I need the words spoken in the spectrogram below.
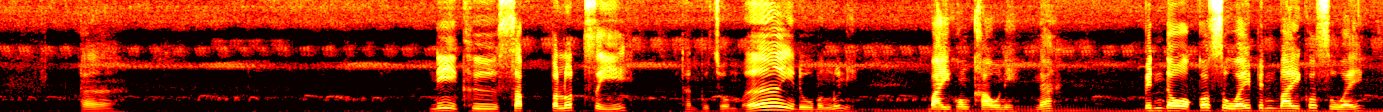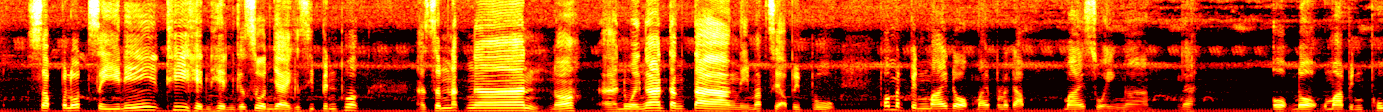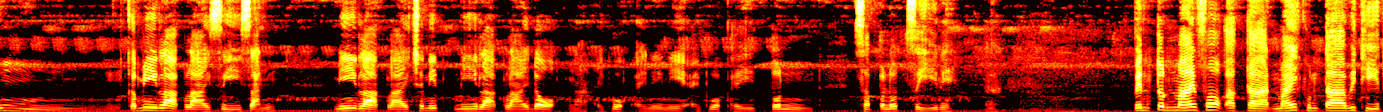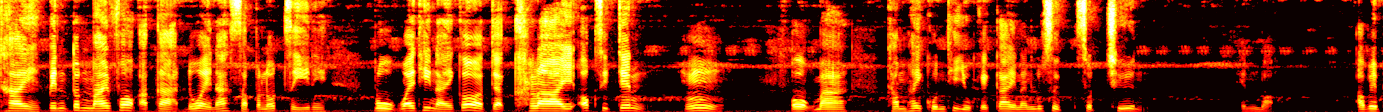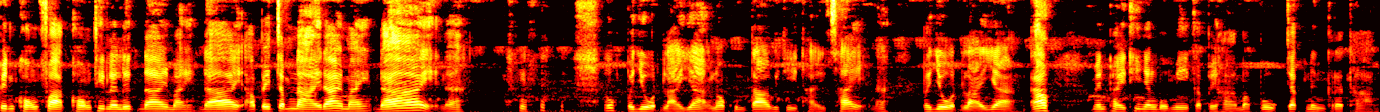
อ่านี่คือสับปะรดสี ท่านผู้ชม เอ้ย ดูบังนู้นนี่ ใบของเขานี่นะ เป็นดอกก็สวยเป็นใบก็สวย สับปะรดสีนี้ที่เห็นเห็นกันส่วนใหญ่ก็สิเป็นพวกอ่าสำนักงานเนาะหน่วยงานต่างๆนี่มักจะเอาไปปลูก เพราะมันเป็นไม้ดอกไม้ประดับไม้สวยงามนะออกดอกออกมาเป็นพุ่ม ก็มีหลากหลายสีสัน มีหลากหลายชนิดมีหลากหลายดอกนะไอ้พวกไอ้นี่นี่ไอ้พวกไอ้ต้นสับปะรดสีนี่นะ เป็นต้นไม้ฟอกอากาศไหมคุณตาวิถีไทย เป็นต้นไม้ฟอกอากาศด้วยนะ สับปะรดสีนี่ ปลูกไว้ที่ไหนก็จะคลายออกซิเจน อืมออกมาทำให้คนที่อยู่ใกล้ ๆ นั้นรู้สึกสดชื่น เห็นบอกเอาไปเป็นของฝากของที่ระลึกได้ไหม ได้ เอาไปจำหน่ายได้ไหม ได้นะโอ้ประโยชน์หลายอย่างเนาะคุณตาวิธีไทยใช่นะ ประโยชน์หลายอย่าง เอา แม่นไผที่ยังบ่มีกับไปหามาปลูกจักหนึ่งกระถาง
